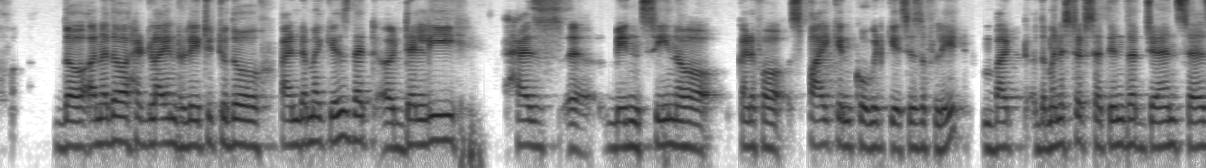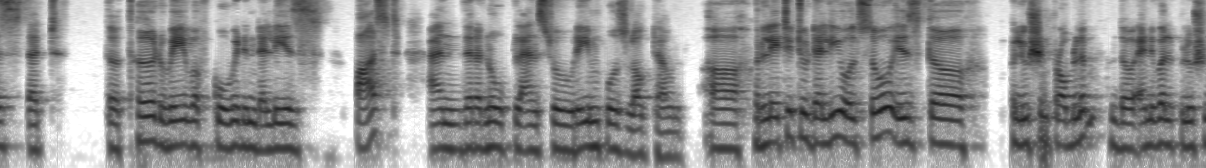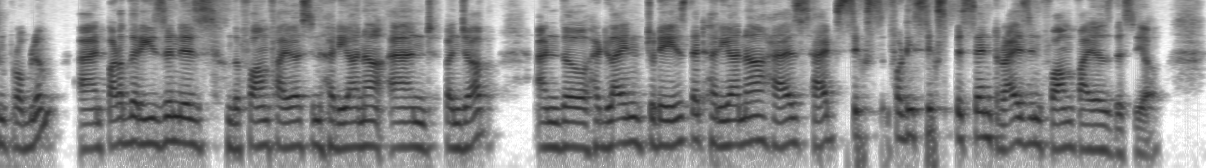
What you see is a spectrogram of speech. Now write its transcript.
the another headline related to the pandemic is that uh, Delhi has uh, been seen a kind of a spike in COVID cases of late. But the minister Satyendar Jain says that the third wave of COVID in Delhi is past and there are no plans to reimpose lockdown. Uh, related to Delhi also is the pollution problem, the annual pollution problem. And part of the reason is the farm fires in Haryana and Punjab. And the headline today is that Haryana has had 6, 46% rise in farm fires this year.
